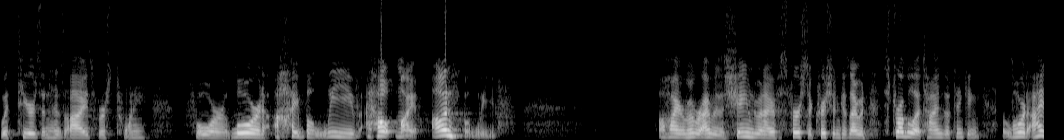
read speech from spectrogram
with tears in his eyes? Verse 24 Lord, I believe, help my unbelief. Oh, I remember I was ashamed when I was first a Christian because I would struggle at times with thinking, Lord, I,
